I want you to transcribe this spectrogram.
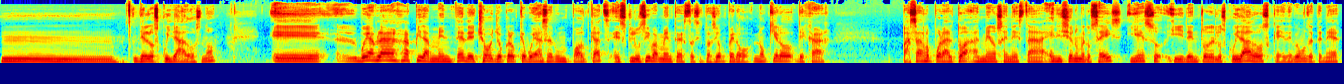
mm, de los cuidados, ¿no? Eh, voy a hablar rápidamente, de hecho yo creo que voy a hacer un podcast exclusivamente de esta situación, pero no quiero dejar pasarlo por alto, al menos en esta edición número 6, y eso, y dentro de los cuidados que debemos de tener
